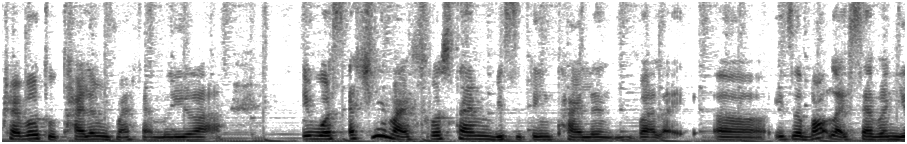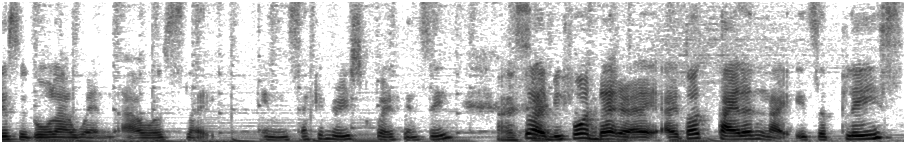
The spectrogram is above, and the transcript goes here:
travel to Thailand with my family lah. It was actually my first time visiting Thailand, but like uh, it's about like seven years ago lah when I was like in secondary school, I can say. I So like before that, right, I thought Thailand like it's a place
